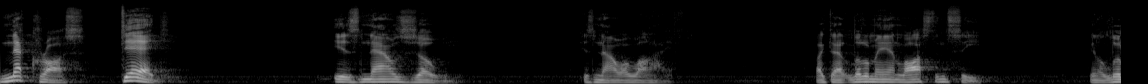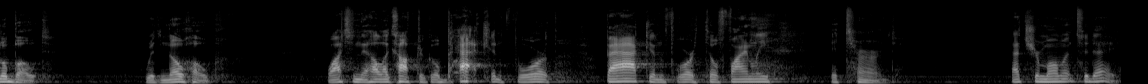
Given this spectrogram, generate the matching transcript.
Necros, dead, is now Zoe, is now alive like that little man lost in sea in a little boat with no hope, watching the helicopter go back and forth, back and forth, till finally it turned. That's your moment today.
